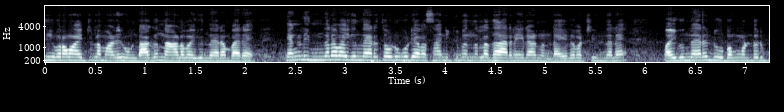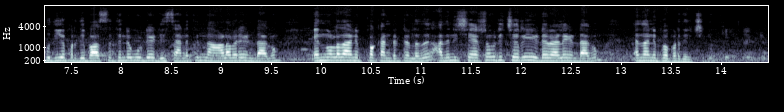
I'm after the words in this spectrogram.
തീവ്രമായിട്ടുള്ള മഴ ഉണ്ടാകും നാളെ വൈകുന്നേരം വരെ. ഞങ്ങൾ ഇന്നലെ വൈകുന്നേരത്തോടു കൂടി അവസാനിക്കുമെന്നുള്ള ധാരണയിലാണ് ഉണ്ടായത്. പക്ഷേ ഇന്നലെ വൈകുന്നേരം രൂപം കൊണ്ട ഒരു പുതിയ പ്രതിഭാസത്തിന്റെ കൂടി അടിസ്ഥാനത്തിൽ നാളെ വരെ ഉണ്ടാകും എന്നുള്ളതാണ് ഇപ്പോൾ കണ്ടിട്ടുള്ളത്. അതിനുശേഷം ഒരു ചെറിയ ഇടവേള ഉണ്ടാകും എന്നാണ് ഇപ്പോൾ പ്രതീക്ഷിക്കുന്നത്.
